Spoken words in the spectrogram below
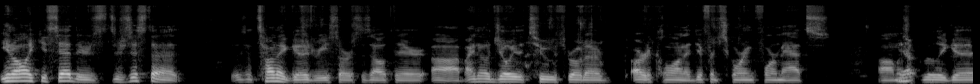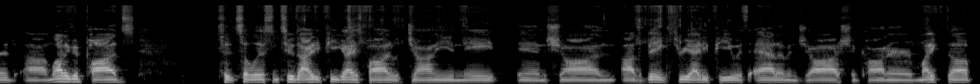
you know, like you said, there's there's just a there's a ton of good resources out there. Um, I know Joey the Tooth wrote an article on a different scoring formats. Um, it's Yep. really good. Um, a lot of good pods to, to listen to. The IDP guys pod with Johnny and Nate and Sean. Uh, the big three IDP with Adam and Josh and Connor. Mic'd up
